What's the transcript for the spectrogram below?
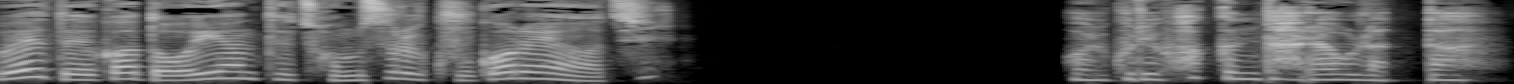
왜 내가 너희한테 점수를 구걸해야 하지? 얼굴이 화끈 달아올랐다.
